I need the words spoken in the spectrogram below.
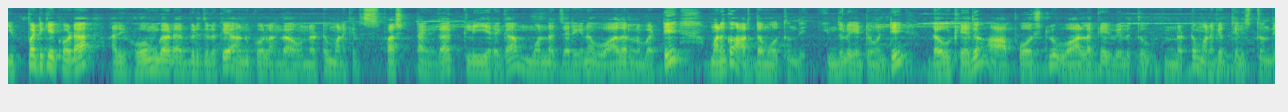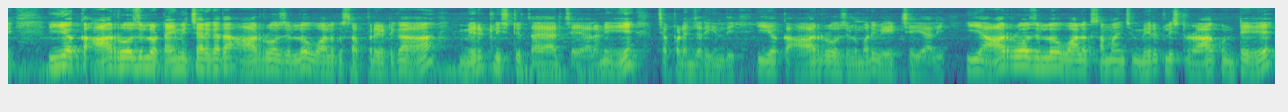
ఇప్పటికీ కూడా అది హోంగార్డ్ అభ్యర్థులకే అనుకూలంగా ఉన్నట్టు మనకి స్పష్టంగా క్లియర్గా మొన్న జరిగిన వాదనను బట్టి మనకు అర్థమవుతుంది. ఇందులో ఎటువంటి డౌట్ లేదు. ఆ పోస్టులు వాళ్ళకే వెళుతూ ఉన్నట్టు మనకి తెలుస్తుంది. ఈ యొక్క ఆరు రోజుల్లో టైం ఇచ్చారు కదా ఆరు రోజుల్లో వాళ్ళకు సపరేట్గా మెరిట్ లిస్ట్ తయారు చేయాలని చెప్పడం జరిగింది. ఈ యొక్క ఆరు రోజులు మరి వెయిట్ చేయాలి. ఈ ఆరు రోజుల్లో వాళ్ళకు సంబంధించి మెరిట్ లిస్ట్ రాకుంటే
